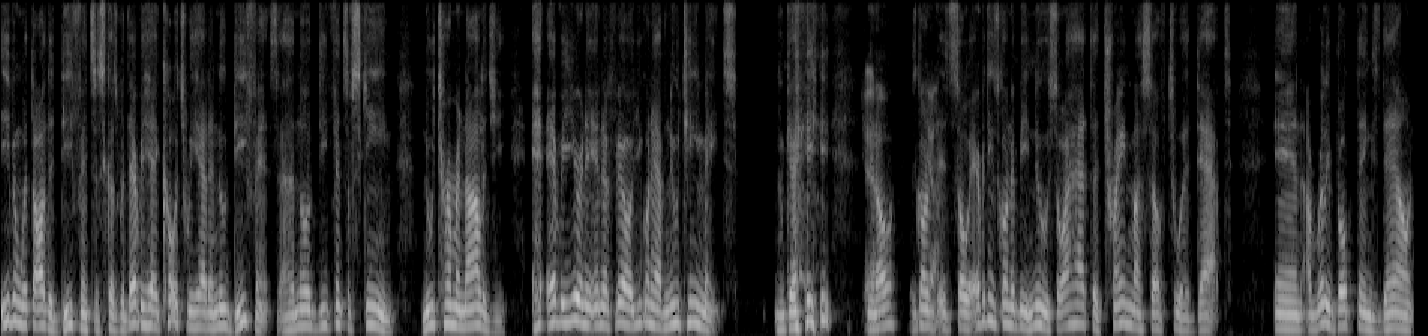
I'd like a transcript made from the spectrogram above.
even with all the defenses, because with every head coach, we had a new defense, a new defensive scheme, new terminology. Every year in the NFL, you're gonna have new teammates. Okay. Yeah. You know, it's going to Yeah. be so everything's going to be new. So I had to train myself to adapt. And I really broke things down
